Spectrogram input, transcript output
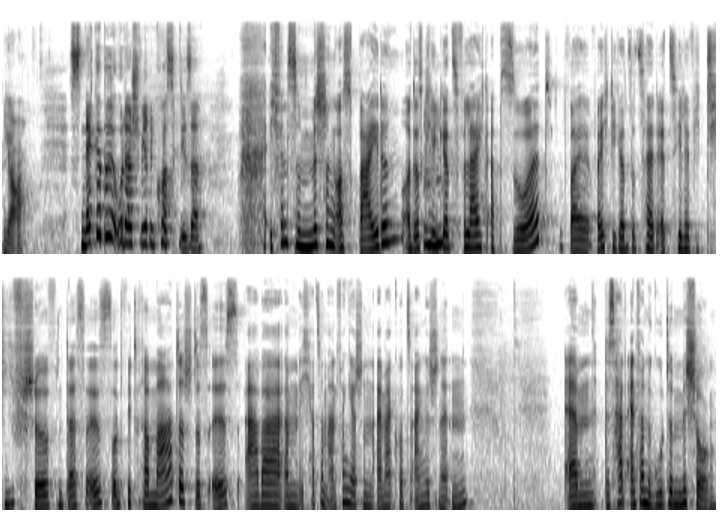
Ja. Snackable oder schwere Kost, Lisa? Ich finde es eine Mischung aus beidem und das klingt mhm. jetzt vielleicht absurd, weil, weil ich die ganze Zeit erzähle, wie tiefschürfend das ist und wie dramatisch das ist. Aber ähm, ich hatte es am Anfang ja schon einmal kurz angeschnitten. Ähm, das hat einfach eine gute Mischung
